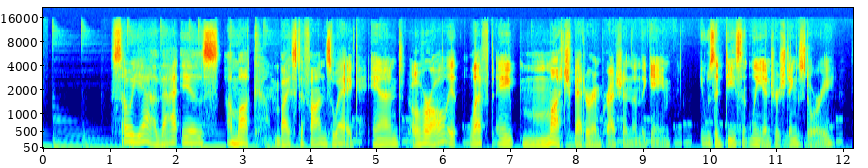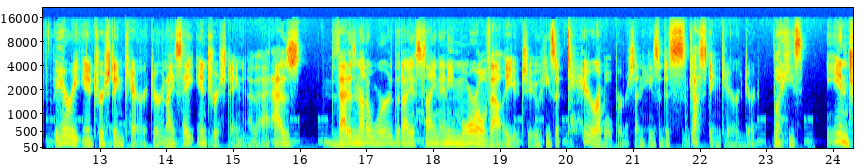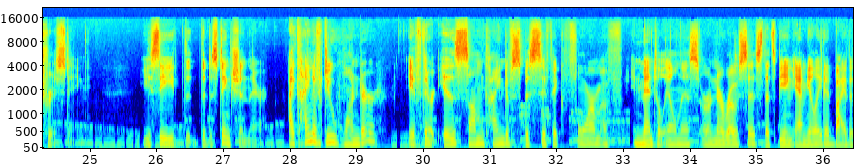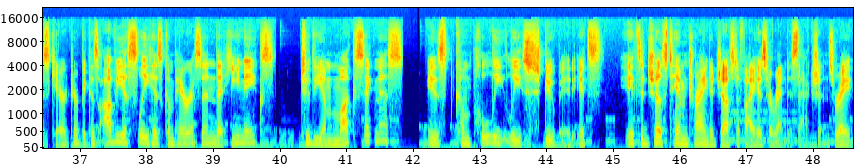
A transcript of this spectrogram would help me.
So yeah, that is Amok by Stefan Zweig, and overall it left a much better impression than the game. It was a decently interesting story, very interesting character, and I say interesting, uh, that has that is not a word that I assign any moral value to. He's a terrible person. He's a disgusting character, but he's interesting. You see the, the distinction there. I kind of do wonder if there is some kind of specific form of mental illness or neurosis that's being emulated by this character because obviously his comparison that he makes to the amok sickness is completely stupid. It's it's just him trying to justify his horrendous actions, right?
